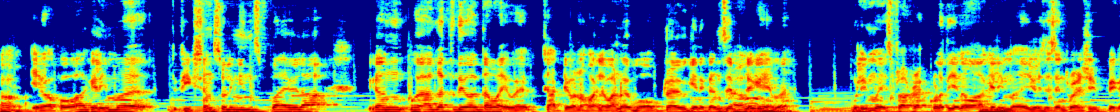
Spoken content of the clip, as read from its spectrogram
ඕ ඒ පවා කෙලින්ම ෆික්ෂන් සොලින් ඉන්ස්පයි වෙලා ඉකන් හොයාගත් දේවල් තමයි ඔය චට්ටවන හොලවන්න බෝබ් ්‍රයි් ගෙන කන්සෙප් ඔව්. එකහෙම මුලින්ම ස්ට්‍රක්ල තියෙනවා කෙලිම සෙන්ට්‍රශිප් එක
